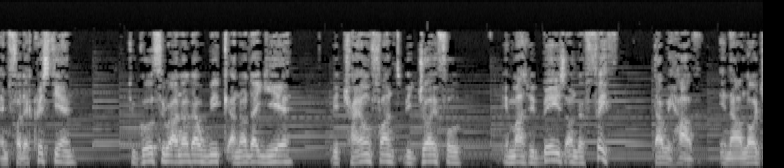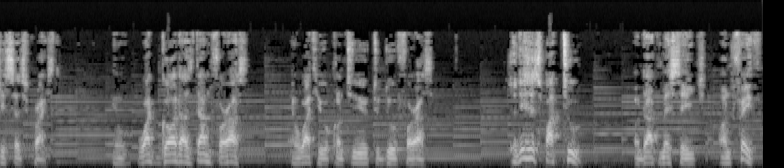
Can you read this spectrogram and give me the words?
And for the Christian, to go through another week, another year, be triumphant, be joyful, it must be based on the faith that we have in our Lord Jesus Christ, in what God has done for us, and what He will continue to do for us. So this is part two of that message on faith.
